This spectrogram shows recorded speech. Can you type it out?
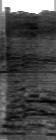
Jackpotu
